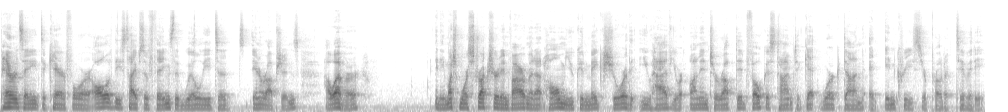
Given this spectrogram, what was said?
parents they need to care for, all of these types of things that will lead to interruptions. However, in a much more structured environment at home, you can make sure that you have your uninterrupted focus time to get work done and increase your productivity.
